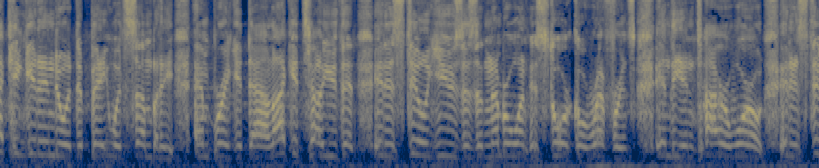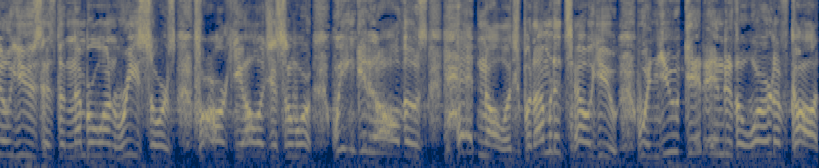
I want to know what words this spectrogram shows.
I can get into a debate with somebody and break it down. I can tell you that it is still used as the number one historical reference in the entire world. It is still used as the number one resource for archaeologists in the world. We can get in all those head knowledge, but I'm going to tell you when you get into the Word of God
